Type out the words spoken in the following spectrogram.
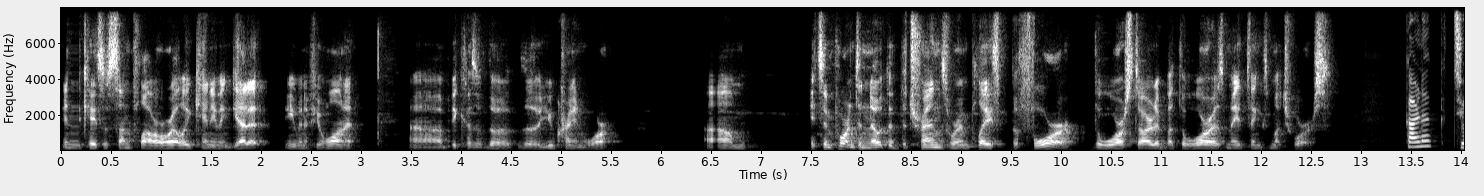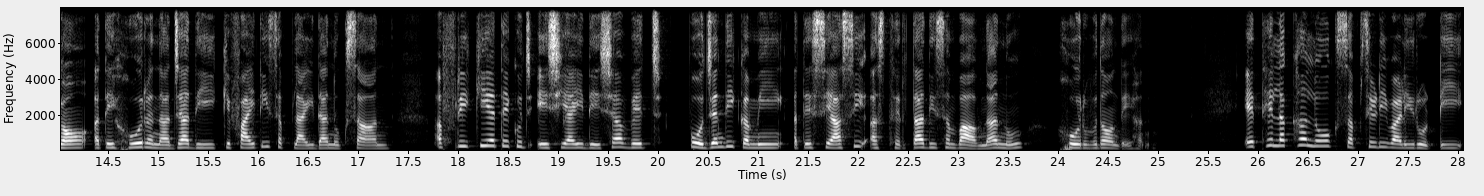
in the case of sunflower oil, you can't even get it, even if you want it, uh, because of the, the Ukraine war. Um, it's important to note that the trends were in place before the war started, but the war has made things much worse. ਕਣਕ, ਜੌਂ ਅਤੇ ਹੋਰ ਅਨਾਜਾਂ ਦੀ ਕਿਫਾਇਤੀ ਸਪਲਾਈ ਦਾ ਨੁਕਸਾਨ ਅਫਰੀਕੀ ਅਤੇ ਕੁਝ ਏਸ਼ੀਆਈ ਦੇਸ਼ਾਂ ਵਿੱਚ ਭੋਜਨ ਦੀ ਕਮੀ ਅਤੇ ਸਿਆਸੀ ਅਸਥਿਰਤਾ ਦੀ ਸੰਭਾਵਨਾ ਨੂੰ ਹੋਰ ਵਧਾਉਂਦੇ ਹਨ। ਇੱਥੇ ਲੱਖਾਂ ਲੋਕ ਸਬਸਿਡੀ ਵਾਲੀ ਰੋਟੀ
